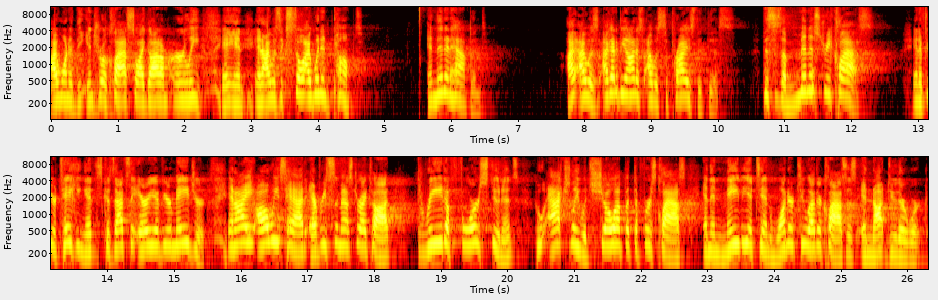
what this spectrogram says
I wanted the intro class, so I got them early, and, and, and I was so I went in pumped. And then it happened. I, I was, I got to be honest, I was surprised at this. This is a ministry class. And if you're taking it, it's because that's the area of your major. And I always had, every semester I taught, three to four students who actually would show up at the first class and then maybe attend one or two other classes and not do their work.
